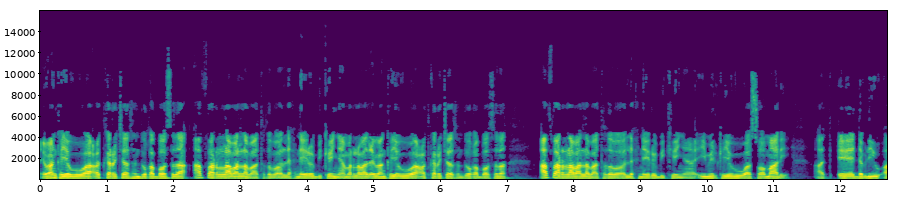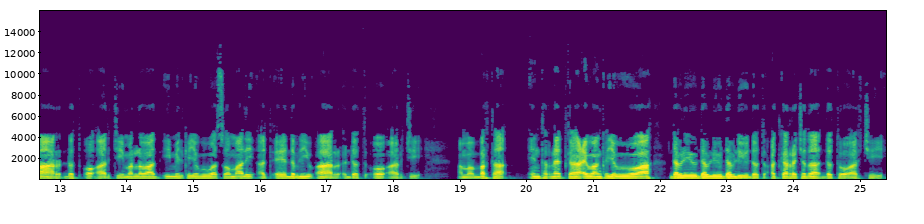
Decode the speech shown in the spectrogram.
ciwaanka yagu waa codka rajada sanduuqa boosada afar laba laba todoba lix nairobi kenya. Mar labaad ciwaanka yagu waa codka rajada sanduuqa boosada afar laba laba todoba lix nairobi kenya. Imeilka yagu waa somali at a w r o r g. Mar labaad imeilka yagu waa somali at a w r o r g. Ama barta internetka ciwaanka yagu oo ah w w w dot codka rajada o r g.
